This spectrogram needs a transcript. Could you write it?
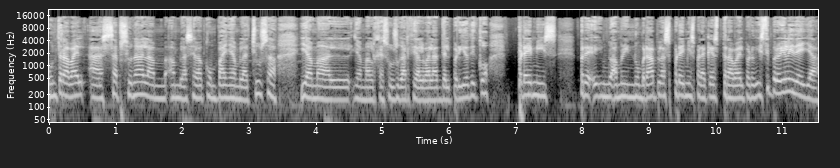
un treball excepcional amb, amb la seva companya, amb la Xusa i amb el, i amb el Jesús García Albalat del periòdico, premis, pre, amb innumerables premis per aquest treball periodístic, però jo li deia,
